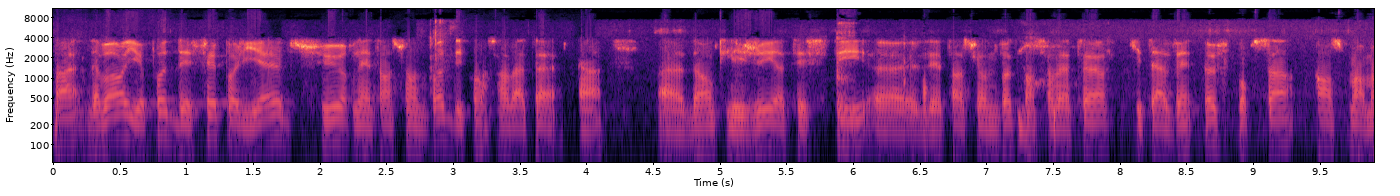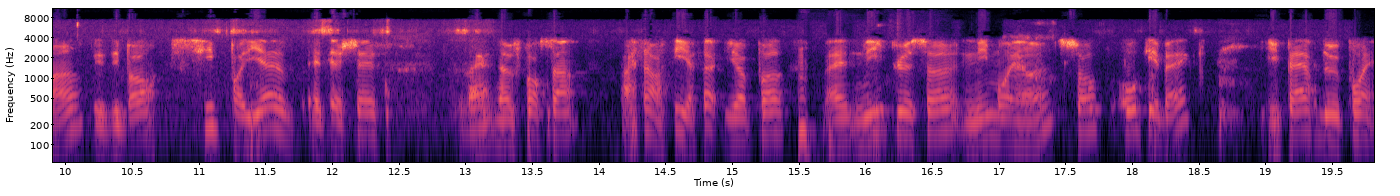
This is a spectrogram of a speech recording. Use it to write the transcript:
D'abord, il n'y a pas d'effet Poliev sur l'intention de vote des conservateurs. Hein. Euh, donc, Léger a testé euh, l'intention de vote conservateur qui est à 29% en ce moment. Il dit, bon, si Poliev était chef, 29 alors, il n'y a, pas ben, ni plus un, ni moins un, sauf au Québec, il perd deux points.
